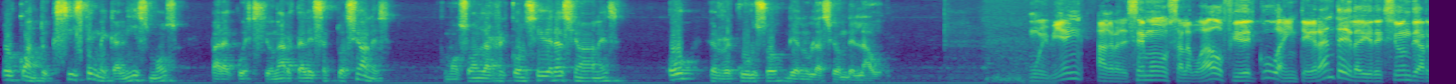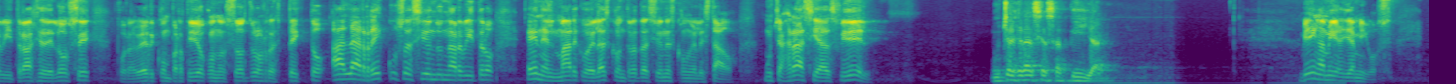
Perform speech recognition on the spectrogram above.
por cuanto existen mecanismos para cuestionar tales actuaciones, como son las reconsideraciones o el recurso de anulación del laudo. Muy bien, agradecemos al abogado Fidel Cuba, integrante de la Dirección de Arbitraje del OCE, por haber compartido con nosotros respecto a la recusación de un árbitro en el marco de las contrataciones con el Estado. Muchas gracias, Fidel. Muchas gracias a ti, Jan. Bien, amigas y amigos.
